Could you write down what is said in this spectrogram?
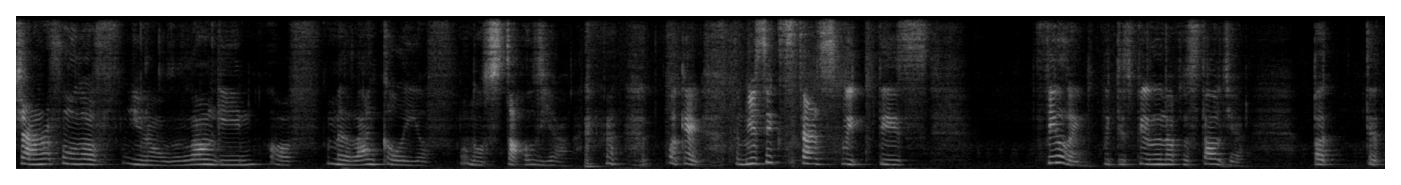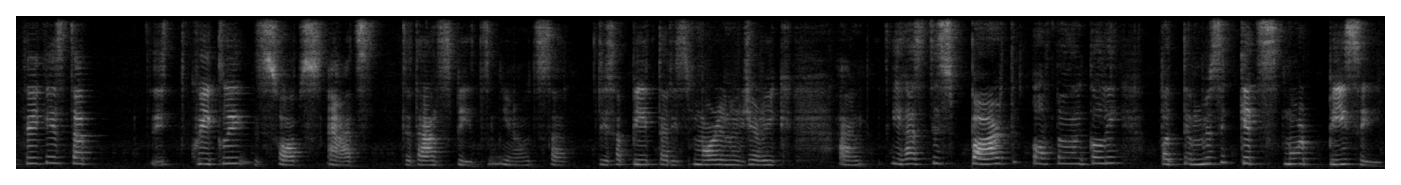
genre full of, you know, longing, of melancholy, of nostalgia. okay, the music starts with this feeling, with this feeling of nostalgia. But the thing is that it quickly swaps adds the dance beat. You know, it's a this a beat that is more energetic and it has this part of melancholy but the music gets more busy.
